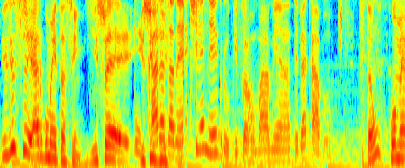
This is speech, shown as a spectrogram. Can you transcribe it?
Existe argumento assim. Isso é. O isso cara existe. da net é negro que foi arrumar a minha TV a cabo. Então, como é.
